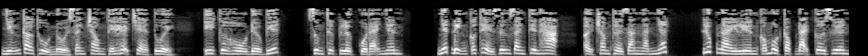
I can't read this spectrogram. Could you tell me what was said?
Những cao thủ nổi danh trong thế hệ trẻ tuổi, y cơ hồ đều biết, dùng thực lực của đại nhân, nhất định có thể dương danh thiên hạ, ở trong thời gian ngắn nhất. Lúc này liền có một cọc đại cơ duyên.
